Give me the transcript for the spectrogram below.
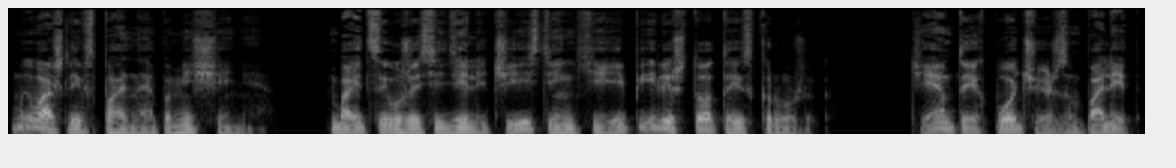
Мы вошли в спальное помещение. Бойцы уже сидели чистенькие и пили что-то из кружек. «Чем ты их почуешь, замполит?»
